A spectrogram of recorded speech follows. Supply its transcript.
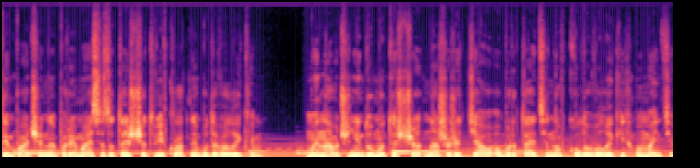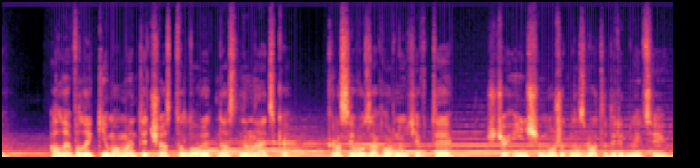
Тим паче не переймайся за те, що твій вклад не буде великим. Ми навчені думати, що наше життя обертається навколо великих моментів, але великі моменти часто ловлять нас ненацька, красиво загорнуті в те, що інші можуть назвати дрібницею.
